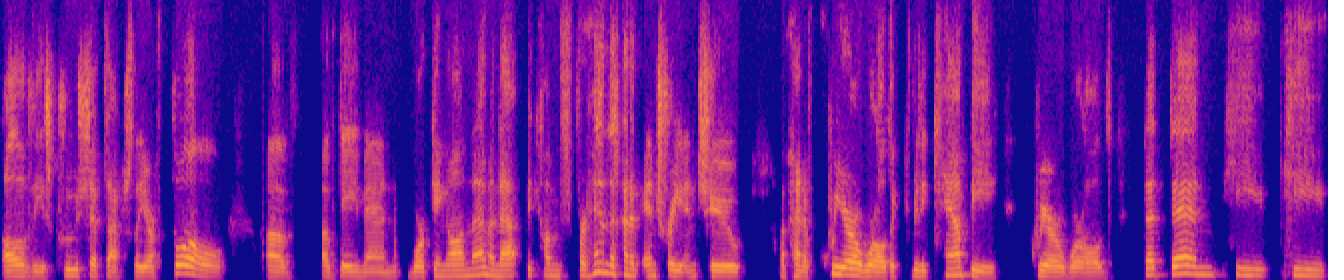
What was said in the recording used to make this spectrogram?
all of these cruise ships actually are full of of gay men working on them, and that becomes for him this kind of entry into a kind of queer world, a really campy queer world that then he he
